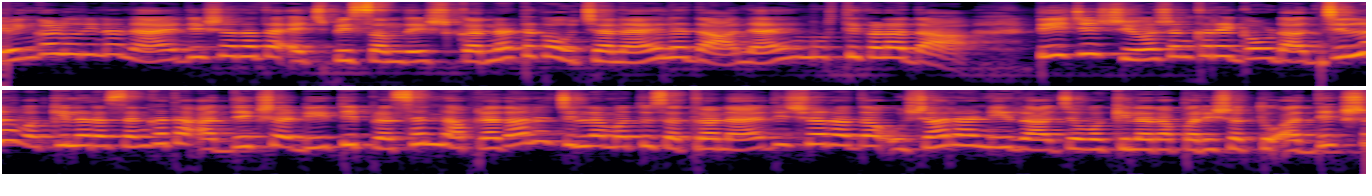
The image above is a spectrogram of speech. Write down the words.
ಬೆಂಗಳೂರಿನ ನ್ಯಾಯಾಧೀಶರಾದ ಎಚ್ ಪಿ ಸಂದೇಶ್, ಕರ್ನಾಟಕ ಉಚ್ಚ ನ್ಯಾಯಾಲಯದ ನ್ಯಾಯಮೂರ್ತಿಗಳಾದ ಟಿಜಿ ಶಿವಶಂಕರೇಗೌಡ, ಜಿಲ್ಲಾ ವಕೀಲರ ಸಂಘದ ಅಧ್ಯಕ್ಷ ಡಿಟಿ ಪ್ರಸನ್ನ, ಪ್ರಧಾನ ಜಿಲ್ಲಾ ಮತ್ತು ಸತ್ರ ನ್ಯಾಯಾಧೀಶರಾದ ಉಷಾರಾಣಿ ರಾಜ್ಯ ವಕೀಲರ ಪರಿಷತ್ತು ಅಧ್ಯಕ್ಷ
